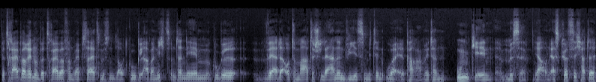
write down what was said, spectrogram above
Betreiberinnen und Betreiber von Websites müssen laut Google aber nichts unternehmen. Google werde automatisch lernen, wie es mit den URL-Parametern umgehen müsse. Ja, und erst kürzlich hatte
